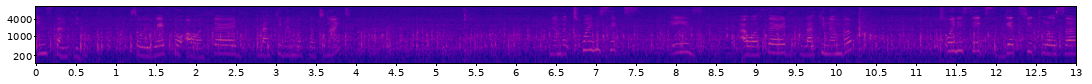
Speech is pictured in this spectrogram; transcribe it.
instantly? So we wait for our third lucky number for tonight. Number 26 is our third lucky number. 26 gets you closer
